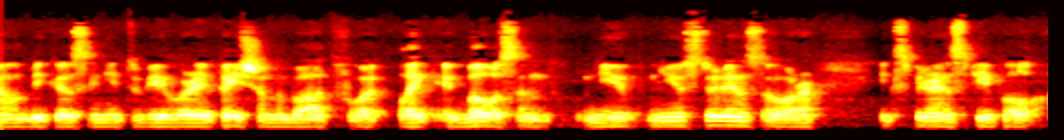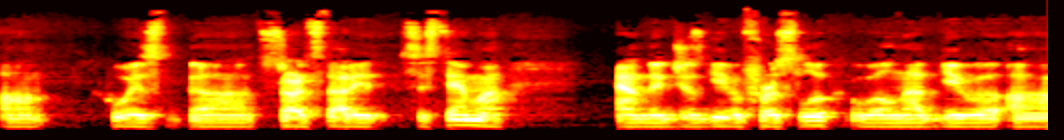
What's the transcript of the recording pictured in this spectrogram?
out because you need to be very patient about for like both and new new students or experienced people um, who is uh, start study Sistema and they just give a first look will not give uh,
